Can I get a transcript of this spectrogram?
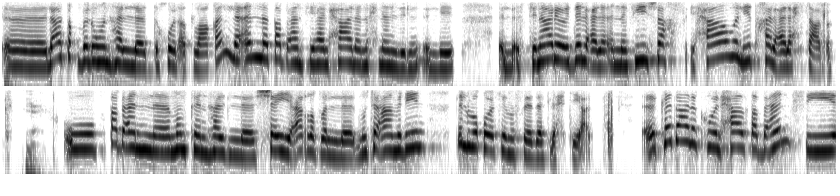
آه لا تقبلون هالدخول اطلاقا لأن طبعا في هالحالة نحن اللي, السيناريو يدل على إن في شخص يحاول يدخل على حسابك نعم. وطبعا ممكن هذا الشيء يعرض المتعاملين للوقوع في مصيدة الاحتيال كذلك هو الحال طبعا في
